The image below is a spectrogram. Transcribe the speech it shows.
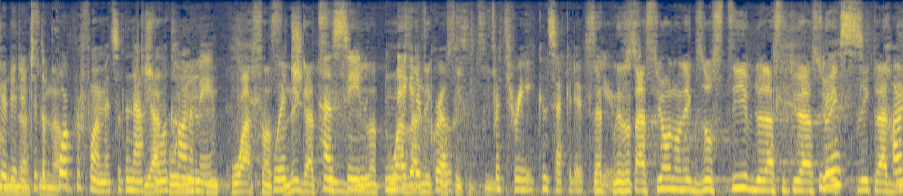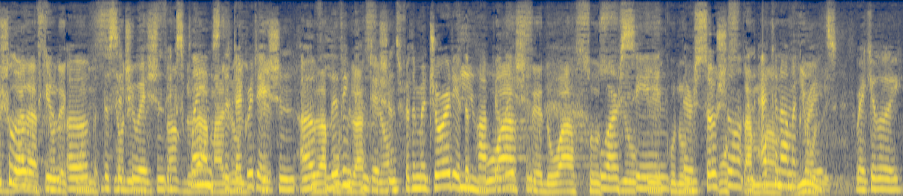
contributed to the poor nationale, performance of the qui a national connu economy, une croissance which négative has seen durant trois negative années growth consécutives. for three consecutive Cette years. présentation non exhaustive de la situation explique la dégradation des conditions situation d'existence de la explains the majorité degradation de la of living population conditions for the majority of qui the voit population ses droits who are sociaux et seeing their économiques social and constamment economic rights regularly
